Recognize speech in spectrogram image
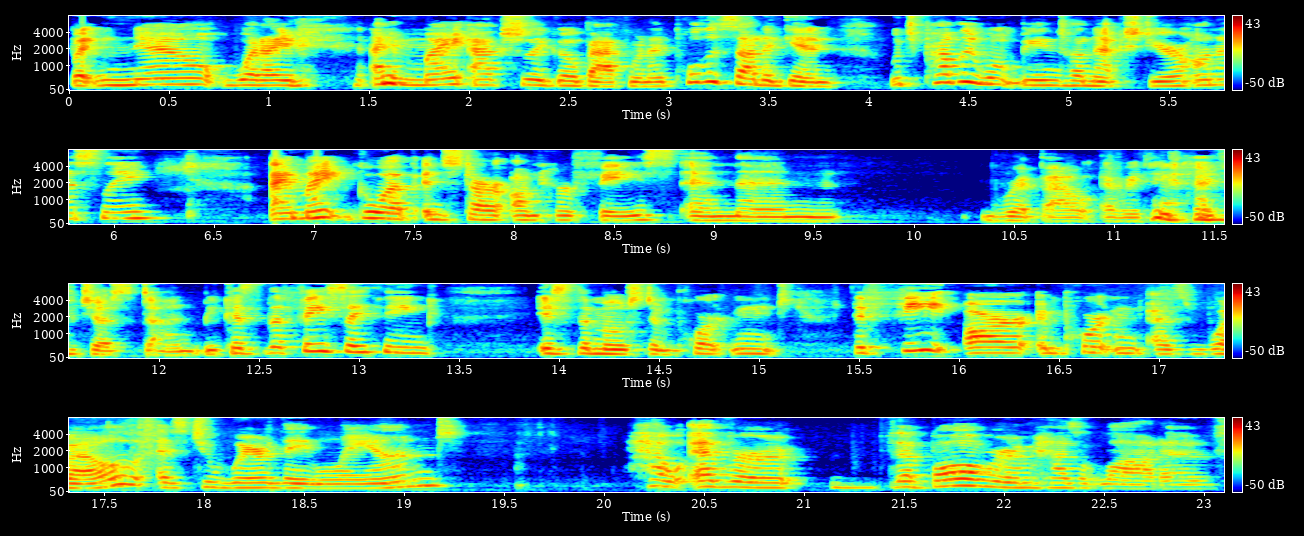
But now what I I might actually go back when I pull this out again, which probably won't be until next year, honestly. I might go up and start on her face and then rip out everything I've just done because the face I think is the most important. The feet are important as well as to where they land. However, the ballroom has a lot of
